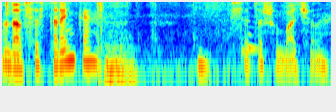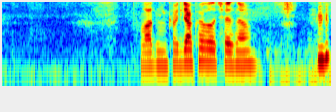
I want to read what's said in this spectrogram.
Ну так, да, все стареньке. Все те, що бачили. Ладненько, дякую величезне.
